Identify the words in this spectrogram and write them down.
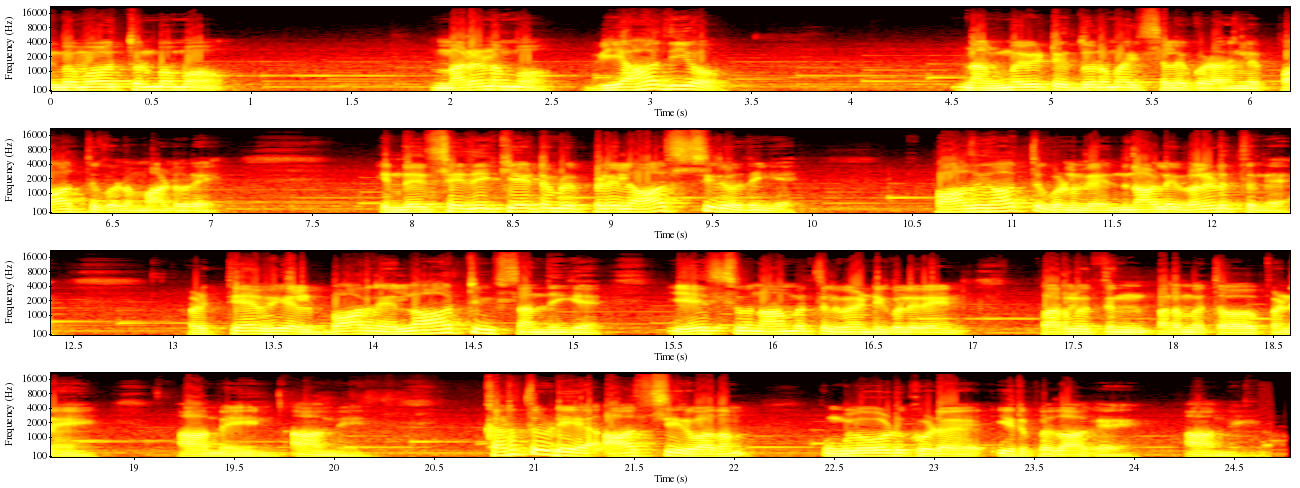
இன்பமோ துன்பமோ மரணமோ வியாதியோ நான் உண்மை விட்டு தூரமாய் செல்லக்கூடாது. எங்களை பார்த்துக்கொள்ளும் ஆண்டுவரே. இந்த செய்தியை கேட்ட நம்முடைய பிள்ளைகளை ஆசீர்வதிங்க. பாதுகாத்து கொள்ளுங்க. இந்த நாளை வளர்த்துங்க அவருடைய தேவைகள் பாருங்கள் எல்லாத்தையும் சந்திங்க. இயேசு நாமத்தில் வேண்டிக் கொள்கிறேன். பரலத்தின் பரம தவப்பனே ஆமேன் ஆமேன். கருத்துடைய ஆசீர்வாதம் உங்களோடு கூட இருப்பதாக. ஆமேன்.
